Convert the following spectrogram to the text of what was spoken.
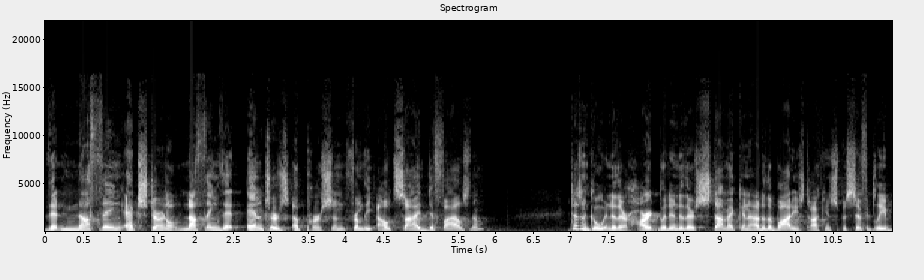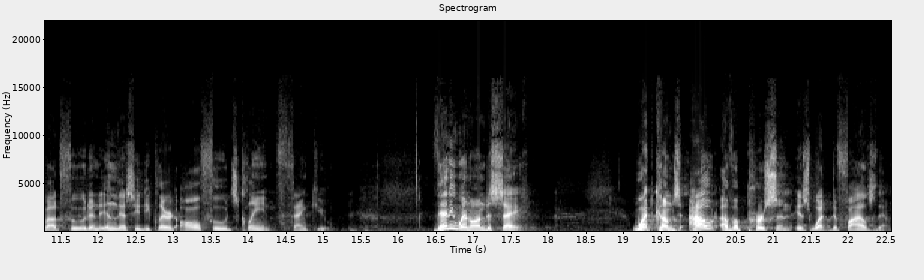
that nothing external, nothing that enters a person from the outside defiles them? It doesn't go into their heart, but into their stomach and out of the body. He's talking specifically about food, and in this he declared, All food's clean. Thank you. Then he went on to say, What comes out of a person is what defiles them.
